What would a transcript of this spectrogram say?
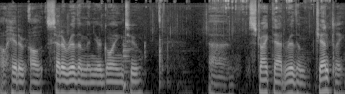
I'll hit a I'll set a rhythm and you're going to uh, strike that rhythm gently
